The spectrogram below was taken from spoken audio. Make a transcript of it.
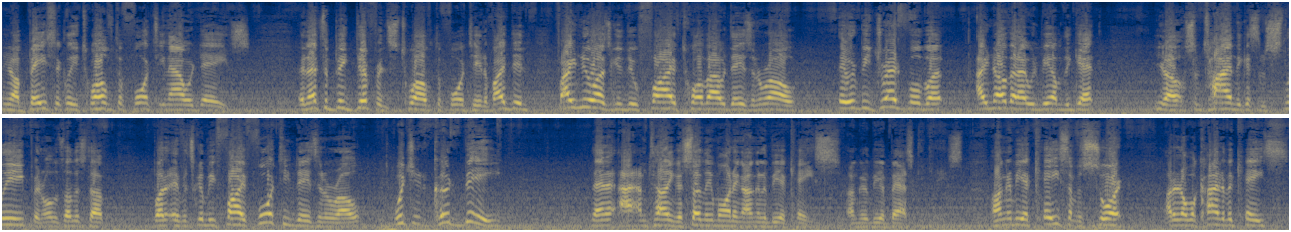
you know, basically 12 to 14 hour days. And that's a big difference, 12 to 14. If I did, if I knew I was going to do five 12 hour days in a row, it would be dreadful, but I know that I would be able to get, you know, some time to get some sleep and all this other stuff. But if it's going to be five 14 days in a row, which it could be, then I'm telling you, Sunday morning I'm going to be a case. I'm going to be a basket case. I'm going to be a case of a sort. I don't know what kind of a case,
